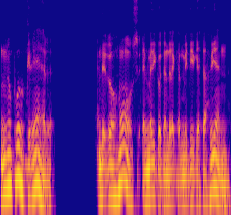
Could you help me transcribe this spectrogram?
No puedo creer. De todos modos, el médico tendrá que admitir que estás bien.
